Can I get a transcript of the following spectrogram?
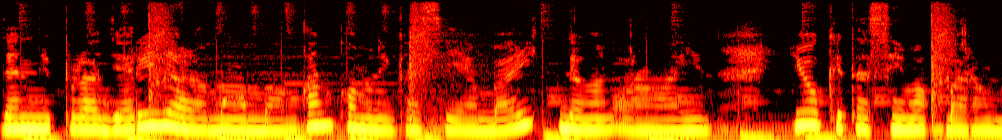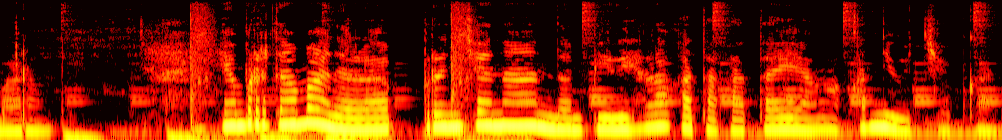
dan dipelajari dalam mengembangkan komunikasi yang baik dengan orang lain? Yuk kita simak bareng-bareng. Yang pertama adalah perencanaan dan pilihlah kata-kata yang akan diucapkan.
